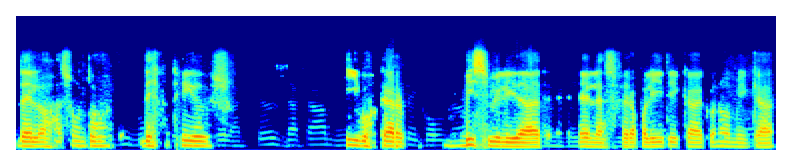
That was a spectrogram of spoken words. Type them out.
de los asuntos discutidos y buscar visibilidad en la esfera política, económica,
